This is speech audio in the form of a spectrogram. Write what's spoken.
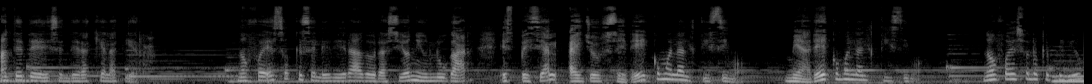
antes de descender aquí a la tierra? ¿No fue eso que se le diera adoración y un lugar especial? A yo seré como el Altísimo, me haré como el Altísimo. ¿No fue eso lo que pidió?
